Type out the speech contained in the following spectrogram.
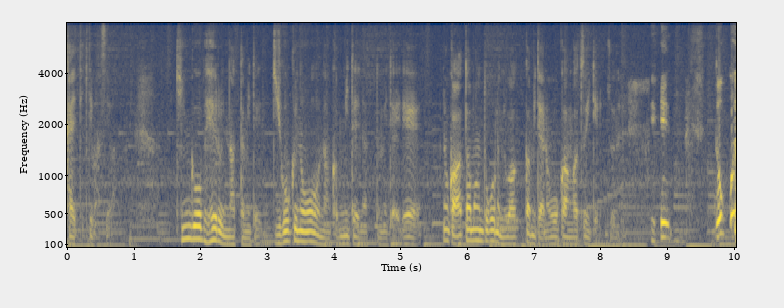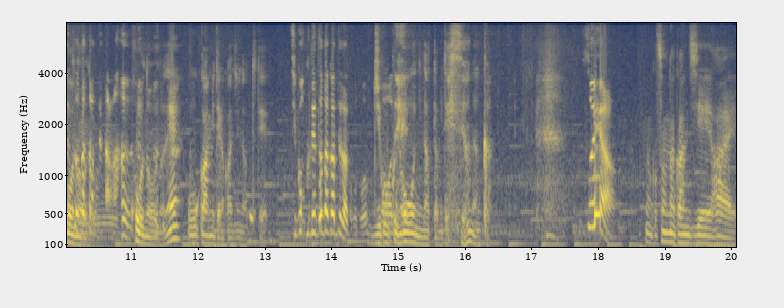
帰ってきてますよ。キング・オブ・ヘルになったみたい地獄の王なんかみたいになったみたいでなんか頭のところに輪っかみたいな王冠がついてるんですよね。え、どこで戦ってた？炎のね王冠みたいな感じになってて。地獄で戦ってたってこと？地獄の王になったみたいですよなんか。嘘やん。なんかそんな感じではい。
